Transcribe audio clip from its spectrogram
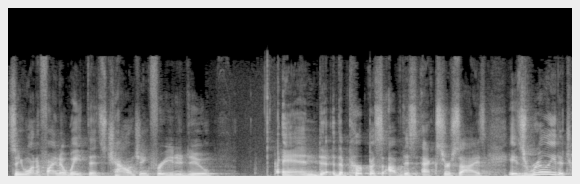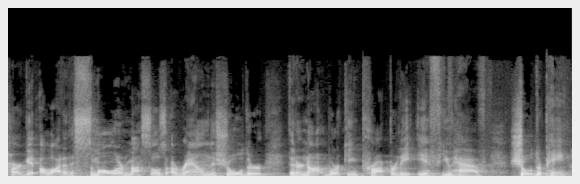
So you want to find a weight that's challenging for you to do. And the purpose of this exercise is really to target a lot of the smaller muscles around the shoulder that are not working properly if you have shoulder pain.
